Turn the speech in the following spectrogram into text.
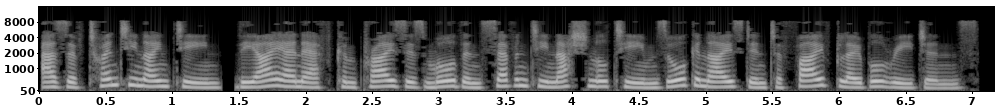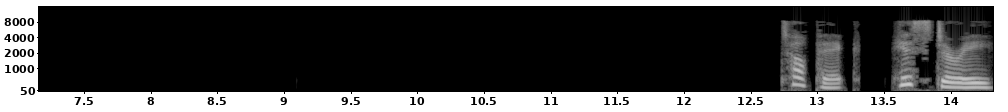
As of 2019, the INF comprises more than 70 national teams organized into five global regions. History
